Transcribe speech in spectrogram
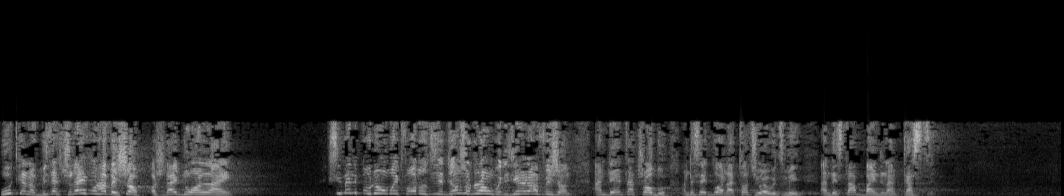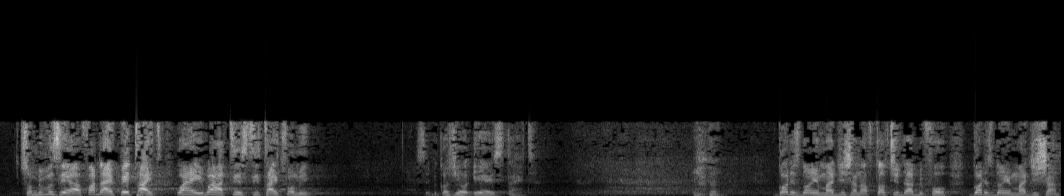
What kind of business? Should I even have a shop or should I do online? See, many people don't wait for all those things. They just run with the general vision and they enter trouble and they say, God, I thought you were with me. And they start binding and casting. Some people say, ah, Father, I pay tight. Why, why are things still tight for me? Say, because your ear is tight. God is not a magician. I've taught you that before. God is not a magician.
